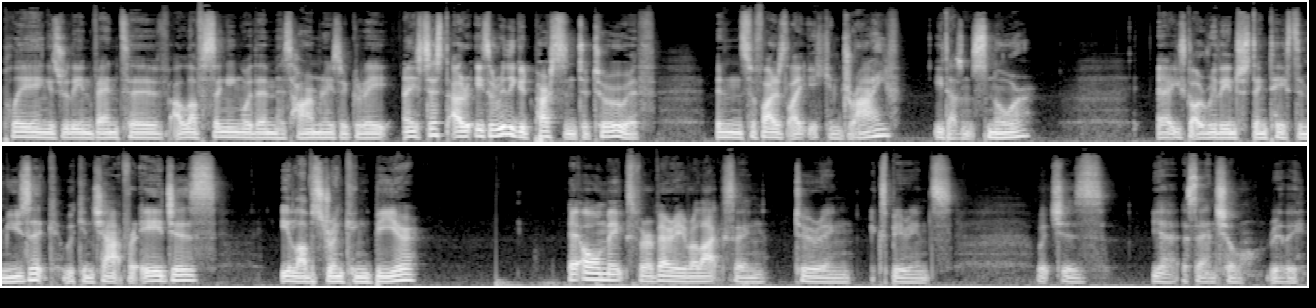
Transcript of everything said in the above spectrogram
playing is really inventive. I love singing with him. His harmonies are great, and he's just a, he's a really good person to tour with. Insofar as like he can drive, he doesn't snore. Uh, he's got a really interesting taste in music. We can chat for ages. He loves drinking beer. It all makes for a very relaxing touring experience, which is, yeah, essential, really.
